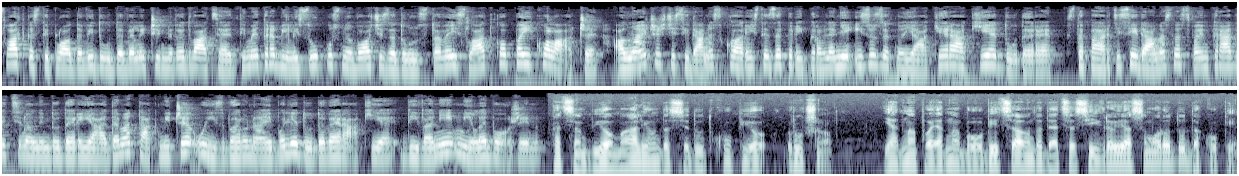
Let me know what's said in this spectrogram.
Slatkasti plodovi duda veličine do 2 cm bili su ukusno voće za dunstove i slatko pa i kolače, ali najčešće se danas koriste za pripravljanje izuzetno jake rakije dudare. Staparci se i danas na svojim tradicionalnim dudarijadama takmiče u izboru najbolje dudove rakije, divani Mile Božin. Kad sam bio mali, onda se dud kupio ručno. Jedna po jedna bobica, onda deca se igraju, ja sam morao dud da kupim.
